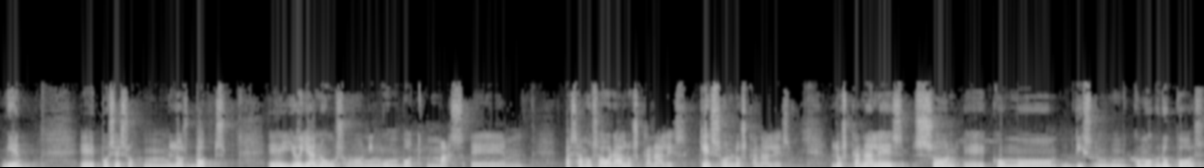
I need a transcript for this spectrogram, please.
Bien, eh, pues eso, mm, los bots. yo ya no uso ningún bot más. Pasamos ahora a los canales. ¿Qué son los canales? Los canales son eh, como, grupos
